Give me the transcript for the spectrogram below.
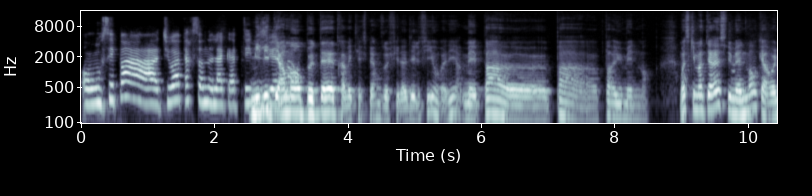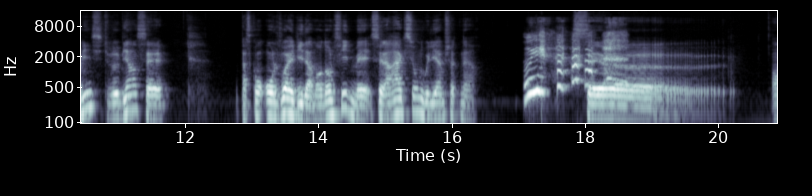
on sait pas, tu vois, personne ne l'a capté. Militairement, peut-être, avec l'expérience de Philadelphie, on va dire, mais pas, euh, pas, pas humainement. Moi, ce qui m'intéresse humainement, Caroline, si tu veux bien, c'est. Parce qu'on on le voit évidemment dans le film, mais c'est la réaction de William Shatner. Oui. C'est. euh, en-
